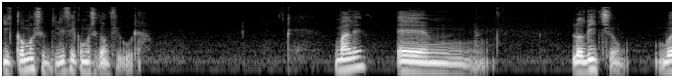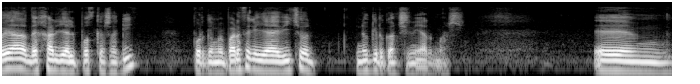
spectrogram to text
y cómo se utiliza y cómo se configura. ¿Vale? Em, lo dicho, voy a dejar ya el podcast aquí porque me parece que ya he dicho, no quiero cansinear más. Em,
